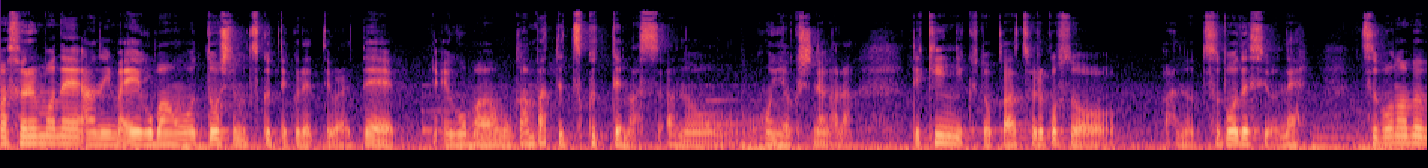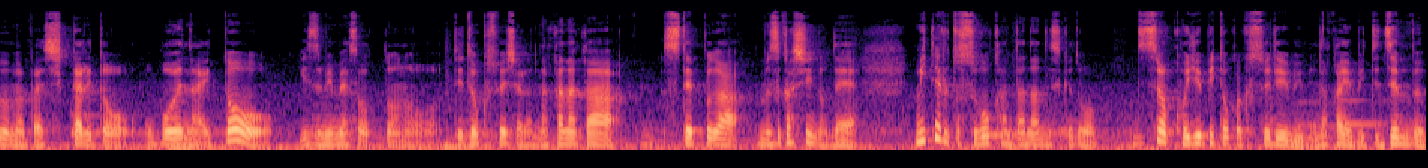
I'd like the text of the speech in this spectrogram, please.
まあ、それもねあの今英語版をどうしても作ってくれって言われて英語版を頑張って作ってますあの翻訳しながら。で筋肉とかそれこそあのツボですよねツボの部分もやっぱりしっかりと覚えないと泉メソッドのデトックスペシャルはなかなかステップが難しいので見てるとすごく簡単なんですけど実は小指とか薬指中指って全部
